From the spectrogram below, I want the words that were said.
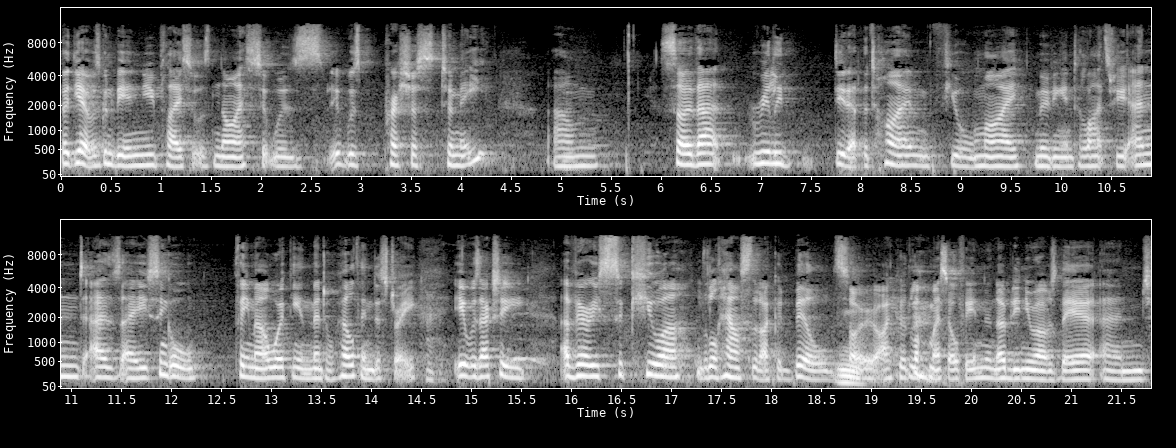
But yeah, it was going to be a new place. It was nice. It was it was precious to me. Um, so that really did at the time fuel my moving into Lightsview. And as a single female working in the mental health industry, mm-hmm. it was actually a very secure little house that I could build. So mm. I could lock myself in and nobody knew I was there. And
